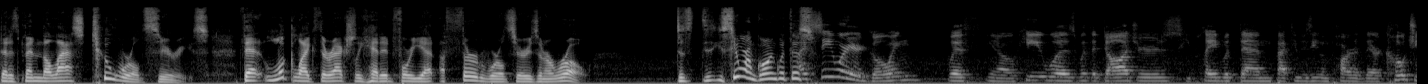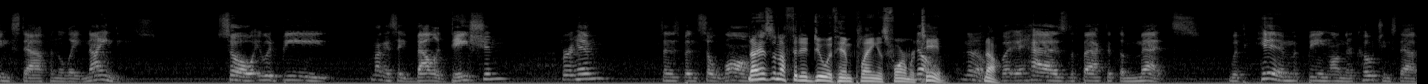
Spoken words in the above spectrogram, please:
that has been in the last two World Series that look like they're actually headed for yet a third World Series in a row. Does, do you see where I'm going with this? I see where you're going with, you know, he was with the Dodgers, he played with them. In fact, he was even part of their coaching staff in the late 90s. So it would be, not going to say validation for him, since it's been so long. That has nothing to do with him playing his former no, team. No, no, no, but it has the fact that the Mets with him being on their coaching staff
